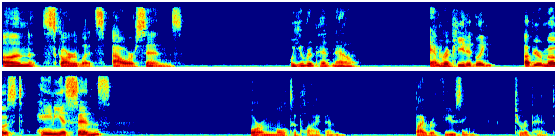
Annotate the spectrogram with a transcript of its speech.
unscarlets our sins. Will you repent now and repeatedly of your most heinous sins? Or multiply them by refusing to repent?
